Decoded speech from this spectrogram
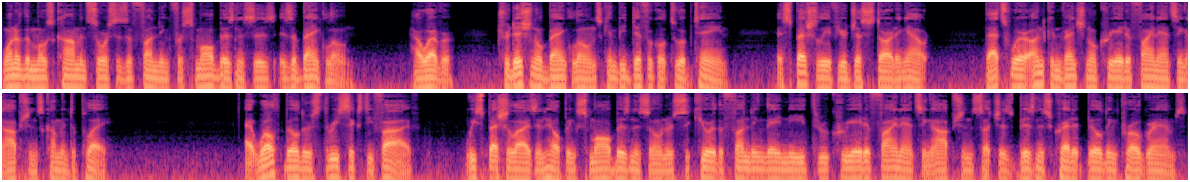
One of the most common sources of funding for small businesses is a bank loan. However, traditional bank loans can be difficult to obtain, especially if you're just starting out. That's where unconventional creative financing options come into play. At Wealth Builders 365, we specialize in helping small business owners secure the funding they need through creative financing options such as business credit building programs,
